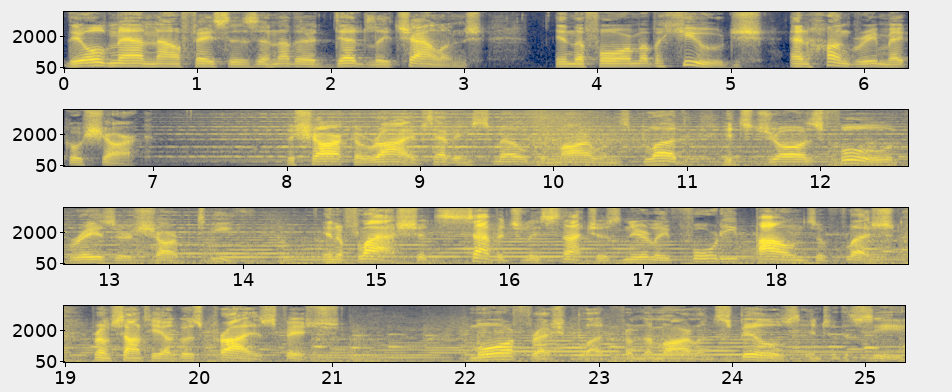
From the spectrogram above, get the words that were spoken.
The old man now faces another deadly challenge in the form of a huge and hungry mako shark. The shark arrives having smelled the marlin's blood, its jaws full of razor sharp teeth. In a flash, it savagely snatches nearly 40 pounds of flesh from Santiago's prize fish. More fresh blood from the marlin spills into the sea,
